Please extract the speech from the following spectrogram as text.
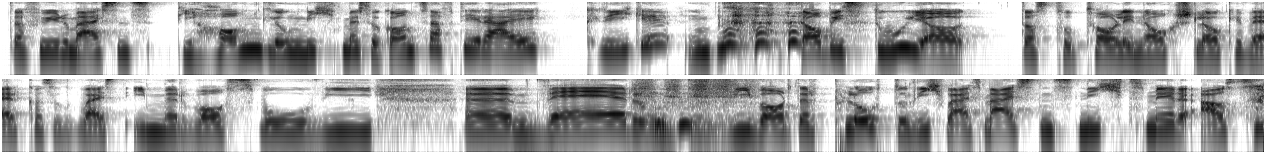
dafür meistens die Handlung nicht mehr so ganz auf die Reihe kriege. Und da bist du ja das totale Nachschlagewerk. Also du weißt immer was, wo, wie, ähm, wer und wie war der Plot. Und ich weiß meistens nichts mehr außer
